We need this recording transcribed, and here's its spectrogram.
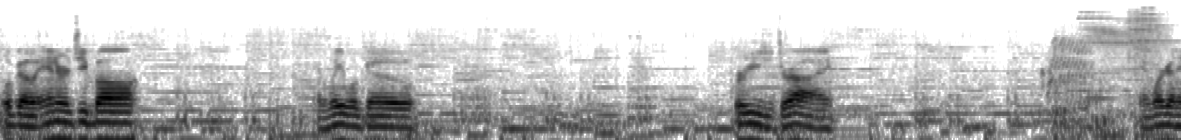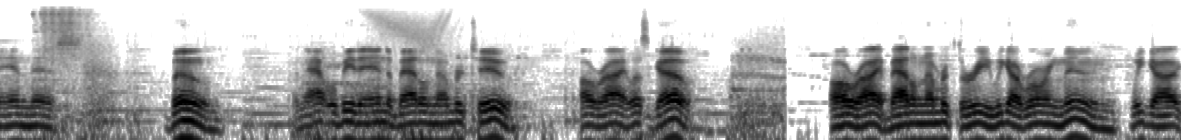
We'll go energy ball. And we will go freeze dry. And we're going to end this. Boom. And that will be the end of battle number two. All right, let's go. Alright, battle number three. We got Roaring Moon. We got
